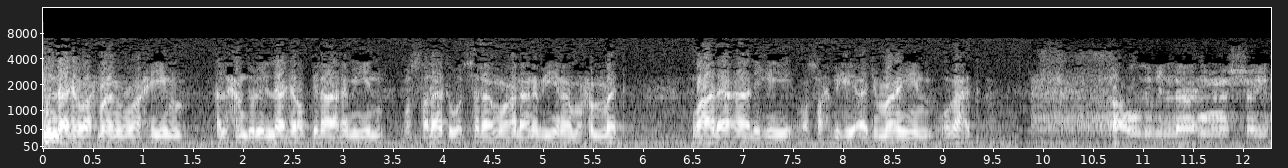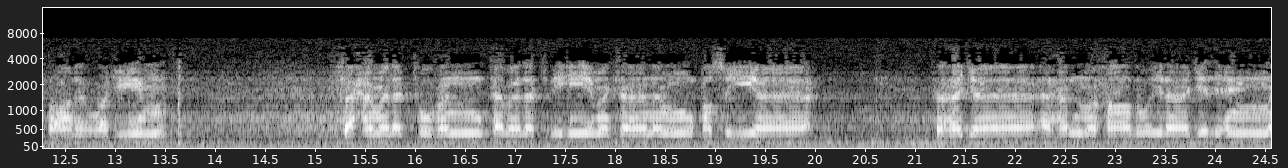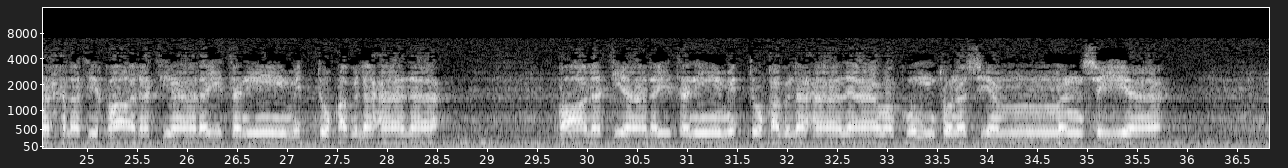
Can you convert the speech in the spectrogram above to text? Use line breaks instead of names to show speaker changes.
بسم الله الرحمن الرحيم. الحمد لله رب العالمين والصلاة والسلام على نبينا محمد وعلى آله وصحبه أجمعين. وبعد.
أعوذ بالله من الشيطان الرجيم. فحملته فانتبذت به مكانا قصيا فأجاءها المخاض إلى جذع النخلة قالت يا ليتني مت قبل هذا. قالت يا ليتني مت قبل هذا وكنت نسيا منسيا.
